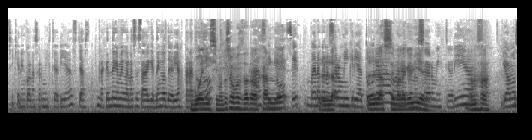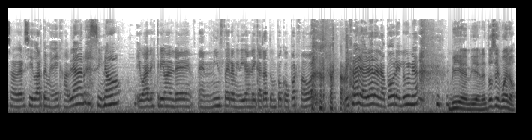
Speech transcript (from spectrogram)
si quieren conocer mis teorías, ya la gente que me conoce sabe que tengo teorías para todo. buenísimo. Entonces vamos a estar trabajando. Así que sí, van a conocer la- mi criatura, la semana van a que conocer viene. mis teorías. Ajá. Y vamos a ver si Duarte me deja hablar, si no, igual escríbanle en Instagram y díganle callate un poco, por favor. Dejale hablar a la pobre Luna. Bien, bien. Entonces, bueno,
